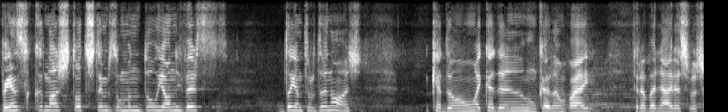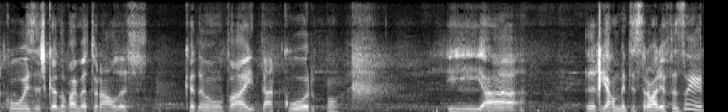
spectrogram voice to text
Penso que nós todos temos um mundo e um universo dentro de nós cada um é cada um, cada um vai trabalhar as suas coisas, cada um vai maturá-las, cada um vai dar corpo e há realmente esse trabalho a fazer.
